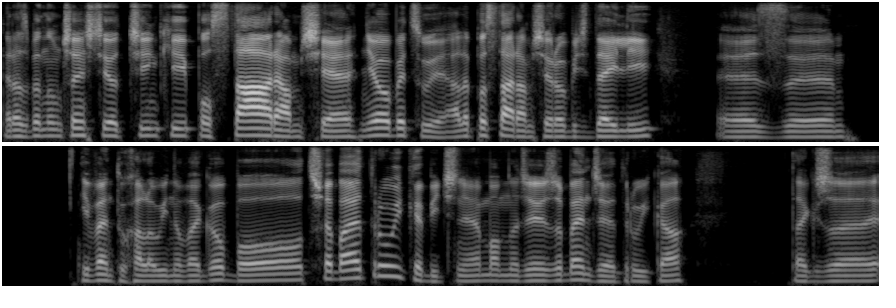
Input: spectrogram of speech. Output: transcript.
Teraz będą częściej odcinki. Postaram się, nie obiecuję, ale postaram się robić daily e, z eventu halloweenowego, bo trzeba E3 bić, nie? Mam nadzieję, że będzie E3. Także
